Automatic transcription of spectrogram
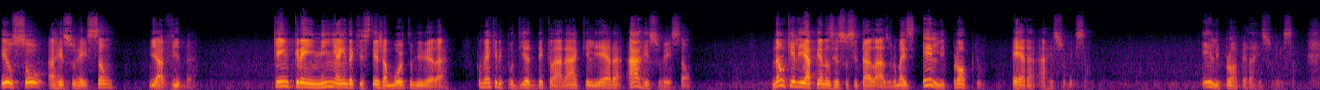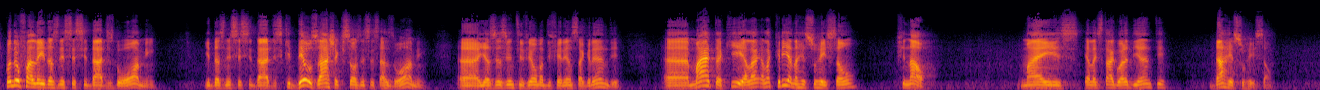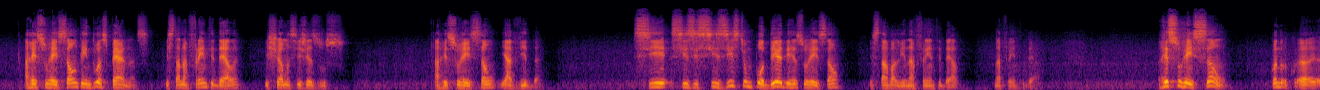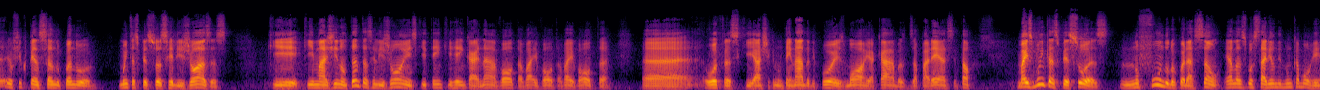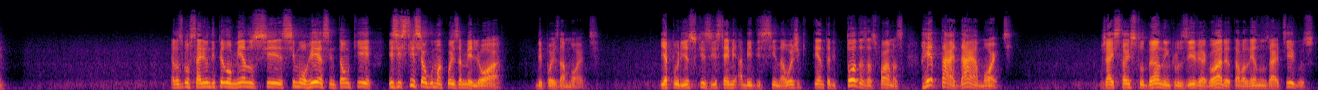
Eu sou a ressurreição e a vida. Quem crê em mim, ainda que esteja morto, viverá. Como é que ele podia declarar que ele era a ressurreição? Não que ele ia apenas ressuscitar Lázaro, mas ele próprio era a ressurreição. Ele próprio era a ressurreição. Quando eu falei das necessidades do homem e das necessidades que Deus acha que são as necessidades do homem, uh, e às vezes a gente vê uma diferença grande, Uh, Marta aqui, ela, ela cria na ressurreição final, mas ela está agora diante da ressurreição. A ressurreição tem duas pernas, está na frente dela e chama-se Jesus. A ressurreição e a vida. Se, se, se existe um poder de ressurreição, estava ali na frente dela, na frente dela. Ressurreição quando uh, eu fico pensando quando muitas pessoas religiosas que, que imaginam tantas religiões que tem que reencarnar, volta, vai, volta, vai, volta. Uh, outras que acham que não tem nada depois, morre, acaba, desaparece e tal. Mas muitas pessoas, no fundo do coração, elas gostariam de nunca morrer. Elas gostariam de, pelo menos, se, se morresse, então, que existisse alguma coisa melhor depois da morte. E é por isso que existe a medicina hoje que tenta, de todas as formas, retardar a morte. Já estão estudando, inclusive, agora, eu estava lendo uns artigos,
